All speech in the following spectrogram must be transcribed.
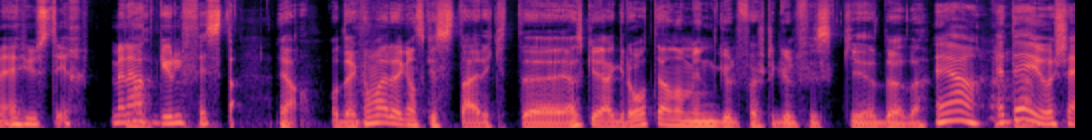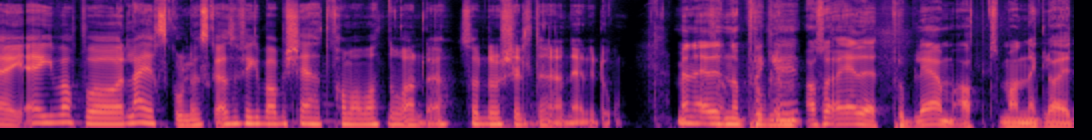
med husdyr. Men jeg har hatt gullfisk, da. Ja, og det kan være ganske sterkt. eh, Jeg husker jeg gråt jeg når min gull, første gullfisk eh, døde. Ja, Det gjorde ikke jeg. Jeg var på leirskole, husker jeg, så fikk jeg bare beskjed fra mamma at nå var død. Så da skilte jeg ned i do. Men er det, noe problem, okay. altså, er det et problem at man er glad i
